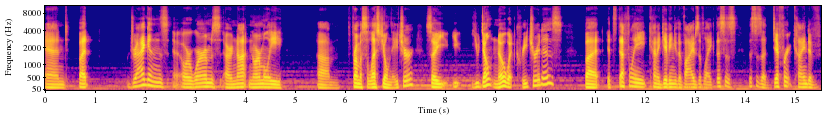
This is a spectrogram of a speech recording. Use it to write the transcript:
and but dragons or worms are not normally um, from a celestial nature, so you, you you don't know what creature it is, but it's definitely kind of giving you the vibes of like this is this is a different kind of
